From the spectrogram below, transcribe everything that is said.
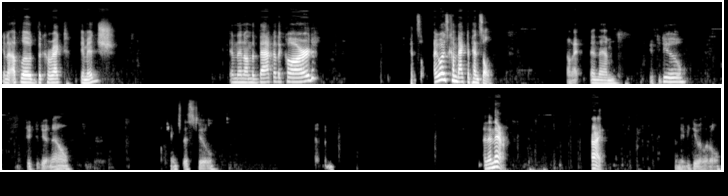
gonna upload the correct image. And then on the back of the card, pencil. I always come back to pencil. All right, and then do do do do do do now. I'll change this to and then there. All right. Maybe do a little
